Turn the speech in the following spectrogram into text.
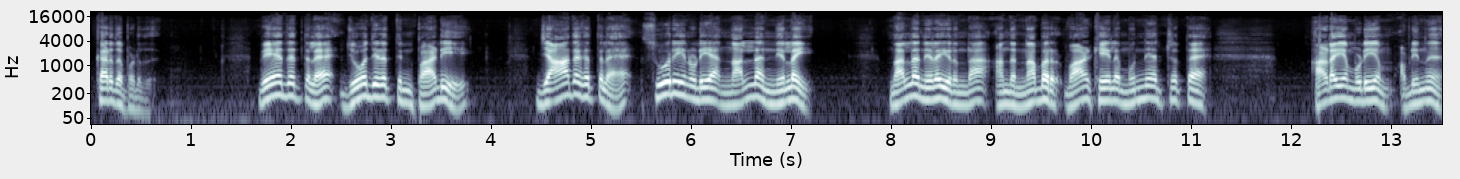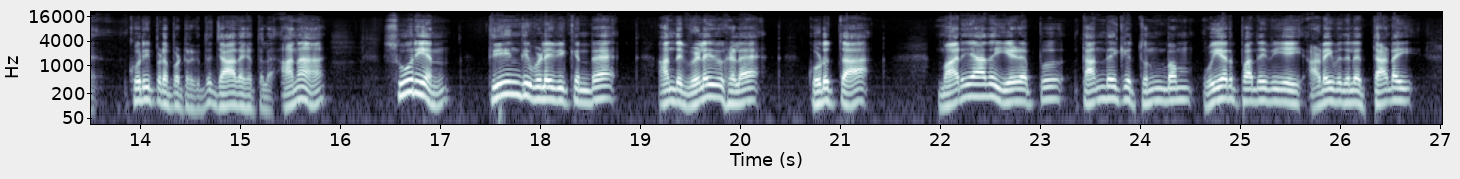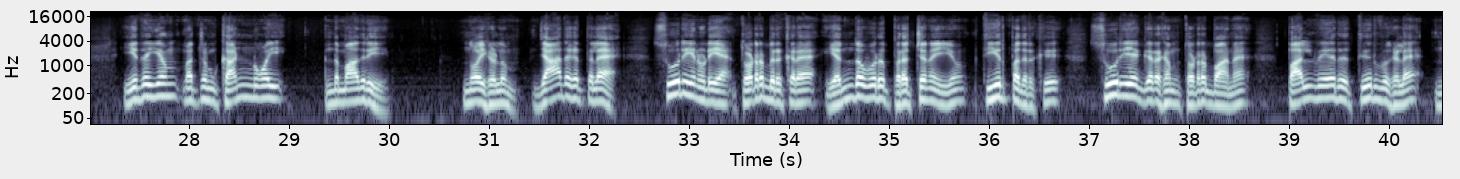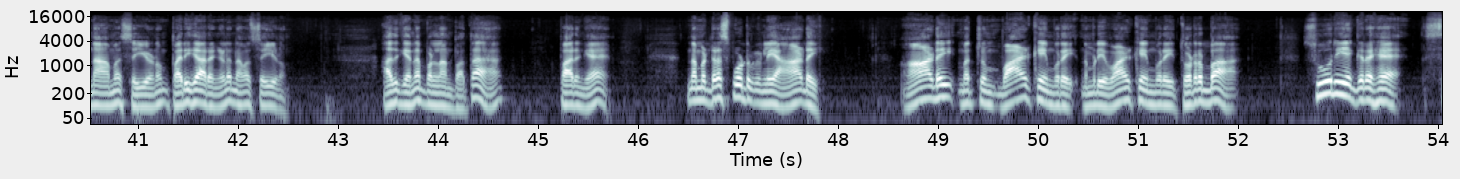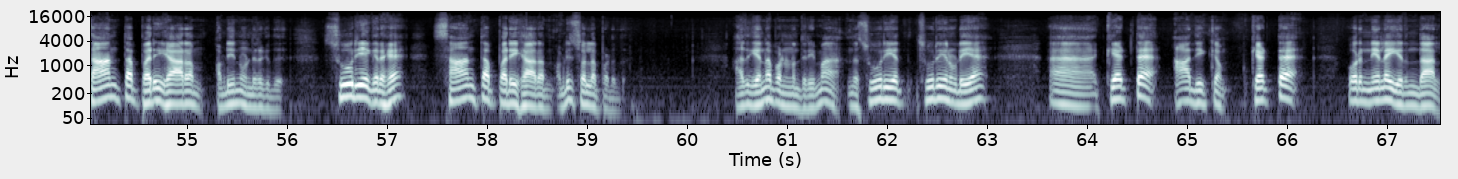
கருதப்படுது. வேதத்தில் ஜோதிடத்தின் பாடி ஜாதகத்தில் சூரியனுடைய நல்ல நிலை நல்ல நிலை இருந்தால் அந்த நபர் வாழ்க்கையில் முன்னேற்றத்தை அடைய முடியும் அப்படின்னு குறிப்பிடப்பட்டிருக்குது ஜாதகத்தில். ஆனால் சூரியன் தீங்கு விளைவிக்கின்ற அந்த விளைவுகளை கொடுத்தா மரியாதை இழப்பு தந்தைக்கு துன்பம் உயர் பதவியை அடைவதில் தடை இதயம் மற்றும் கண் நோய் இந்த மாதிரி நோய்களும் ஜாதகத்தில் சூரியனுடைய தொடர்பு இருக்கிற எந்த ஒரு பிரச்சனையும் தீர்ப்பதற்கு சூரிய கிரகம் தொடர்பான பல்வேறு தீர்வுகளை நாம் செய்யணும் பரிகாரங்களை நாம் செய்யணும். அதுக்கு என்ன பண்ணலான்னு பார்த்தா பாருங்கள் நம்ம ட்ரெஸ் போட்டிருக்கோம் இல்லையா ஆடை. ஆடை மற்றும் வாழ்க்கை முறை நம்முடைய வாழ்க்கை முறை தொடர்பாக சூரிய கிரக சாந்த பரிகாரம் அப்படின்னு ஒன்று இருக்குது. சூரிய கிரக சாந்த பரிகாரம் அப்படின்னு சொல்லப்படுது. அதுக்கு என்ன பண்ணணும் தெரியுமா? இந்த சூரிய சூரியனுடைய கெட்ட ஆதிக்கம் கெட்ட ஒரு நிலை இருந்தால்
